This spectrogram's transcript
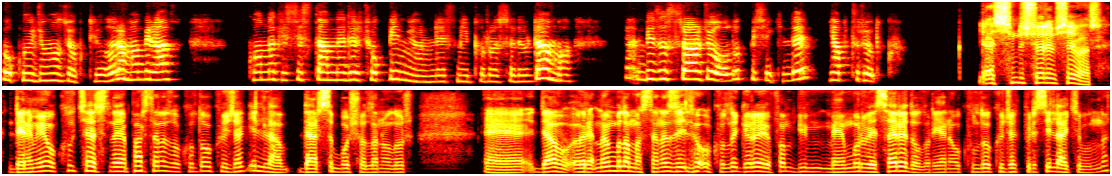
okuyucumuz yok diyorlar ama biraz konudaki sistem nedir çok bilmiyorum resmi prosedürde ama yani biz ısrarcı olduk bir şekilde yaptırıyorduk. Ya şimdi şöyle bir şey var. Denemeyi okul içerisinde yaparsanız okulda okuyacak. İlla dersi boş olan olur. Ee, ya öğretmen bulamazsanız illa okulda görev yapan bir memur vesaire de olur. Yani okulda okuyacak birisi illaki bulunur.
